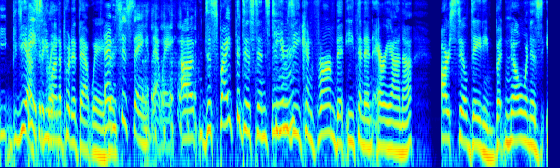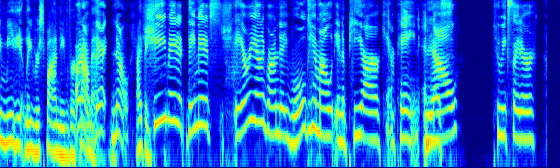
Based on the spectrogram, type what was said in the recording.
yes, if you basically. want to put it that way. I'm but- just saying it that way. Uh, despite the distance, TMZ confirmed that Ethan and Ariana are still dating, but no one is immediately responding for Oh comment. they're- no. I think- she made it. They made it. Ariana Grande rolled him out in a PR campaign, and Yes. now, two weeks later,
